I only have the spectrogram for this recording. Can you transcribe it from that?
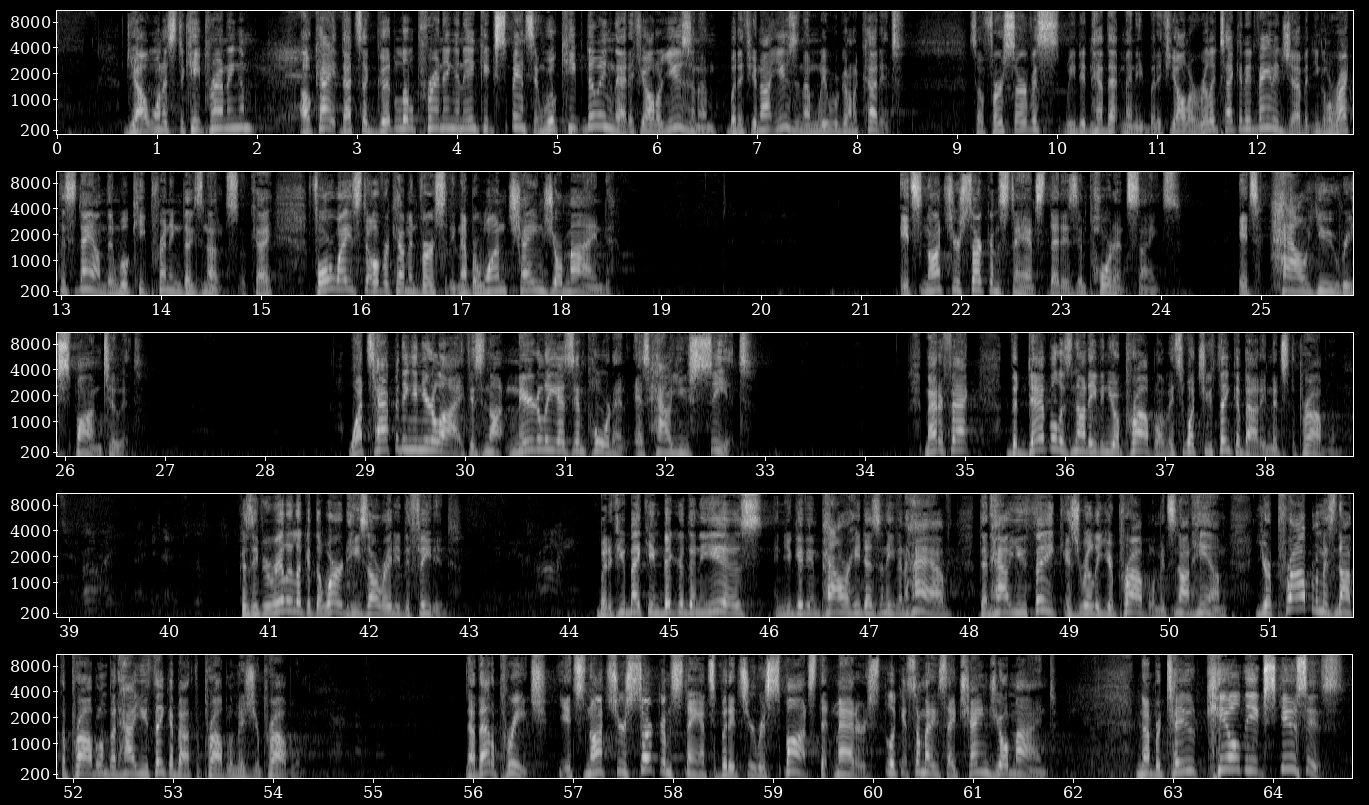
Do y'all want us to keep printing them? Okay, that's a good little printing and ink expense, and we'll keep doing that if y'all are using them. But if you're not using them, we were going to cut it. So, first service, we didn't have that many. But if y'all are really taking advantage of it, you're going to write this down, then we'll keep printing those notes, okay? Four ways to overcome adversity. Number one, change your mind. It's not your circumstance that is important, saints, it's how you respond to it. What's happening in your life is not nearly as important as how you see it. Matter of fact, the devil is not even your problem, it's what you think about him that's the problem. Because if you really look at the word, he's already defeated. But if you make him bigger than he is and you give him power he doesn't even have, then how you think is really your problem. It's not him. Your problem is not the problem, but how you think about the problem is your problem. Now that'll preach. It's not your circumstance, but it's your response that matters. Look at somebody and say, change your mind. Number two, kill the excuses.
